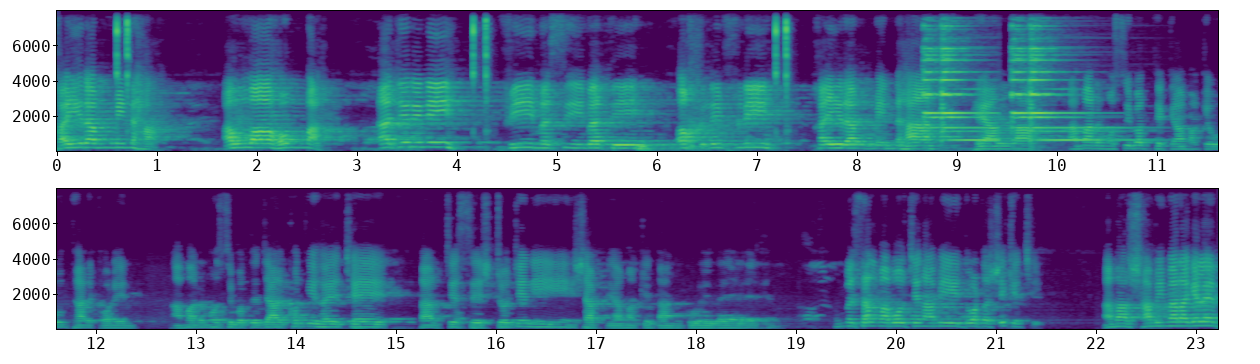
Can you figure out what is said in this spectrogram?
খাইরাম মিনহা। আল্লাহুম্মা আজিরনি ফি মুসিবতি আখলিফলি খাইরাম মিনহা। হে আল্লাহ, আমার মুসিবত থেকে আমাকে উদ্ধার করেন। আমার মুসিবতে যা ক্ষতি হয়েছে, তার চেয়ে শ্রেষ্ঠ জিনিস আপনি আমাকে দান করে দেন। সালমা বলছেন, আমি এই দোয়াটা শিখেছি। আমার স্বামী মারা গেলেন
